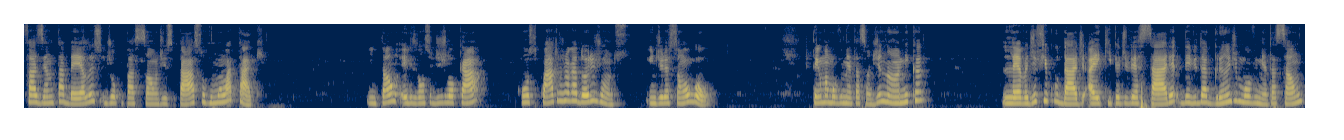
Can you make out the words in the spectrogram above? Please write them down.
fazendo tabelas de ocupação de espaço rumo ao ataque. Então, eles vão se deslocar com os quatro jogadores juntos, em direção ao gol. Tem uma movimentação dinâmica, leva dificuldade à equipe adversária devido à grande movimentação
